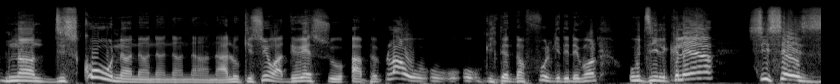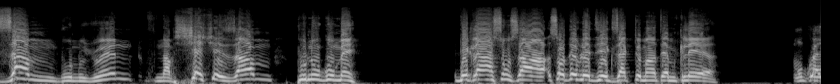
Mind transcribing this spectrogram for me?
dans le discours, dans, dans, dans, dans, dans, dans allocution adresse au- à peuple là, ou, qui était dans la foule, qui était devant, ou dit le clair, si c'est âmes pour nous joindre, n'a cherché âmes pour nous goumer. Déclaration ça, ça te veut dire exactement en termes clairs. Mon quoi,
